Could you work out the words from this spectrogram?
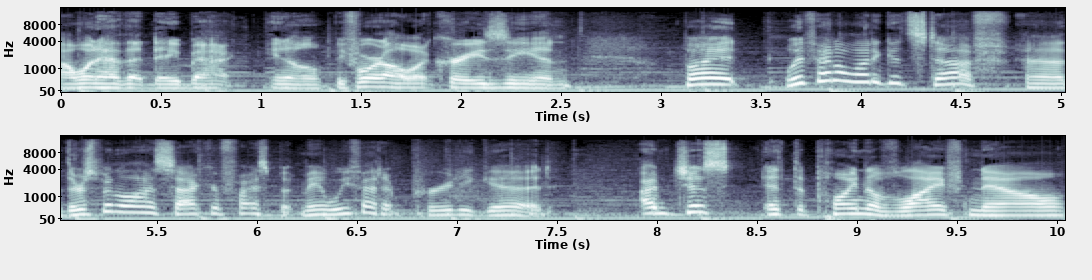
I want to have that day back, you know, before it all went crazy and but we've had a lot of good stuff. Uh, there's been a lot of sacrifice, but man, we've had it pretty good. I'm just at the point of life now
